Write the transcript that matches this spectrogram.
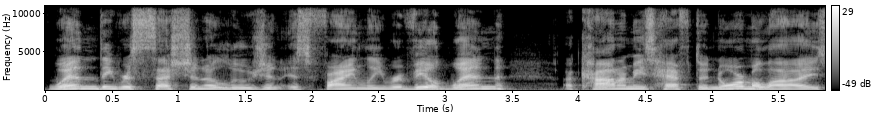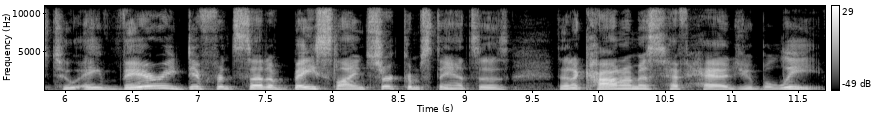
when the recession illusion is finally revealed, when economies have to normalize to a very different set of baseline circumstances than economists have had you believe.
